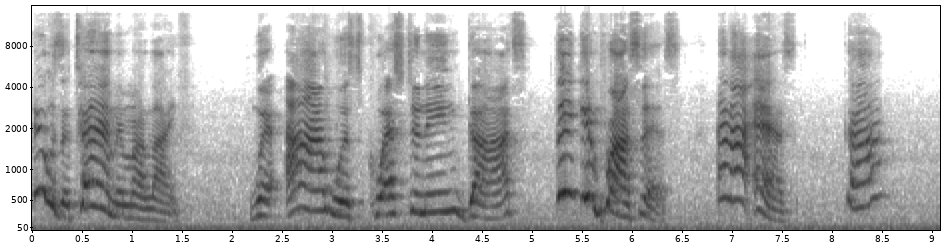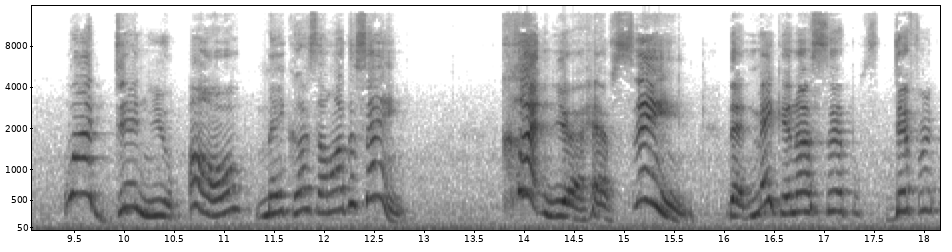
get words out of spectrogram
There was a time in my life where I was questioning God's thinking process. And I asked, God, why didn't you all make us all the same? Couldn't you have seen that making us different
